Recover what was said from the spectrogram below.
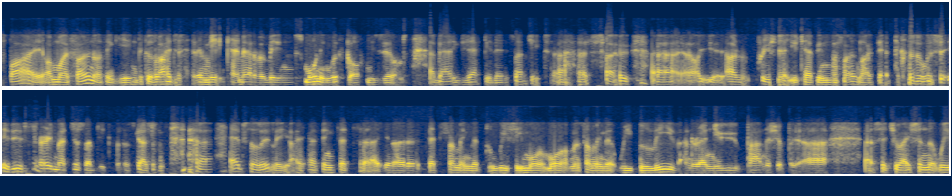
spy on my phone, I think, Ian, because I just had a meeting, came out of a meeting this morning with Golf New Zealand about exactly that subject. Uh, so uh, I, I, appreciate you tapping my phone like that because it was it is very much a subject for discussion. Uh, absolutely, I, I, think that uh, you know that, that's something that we see more and more of, and something that we believe under our new partnership uh, uh, situation that we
